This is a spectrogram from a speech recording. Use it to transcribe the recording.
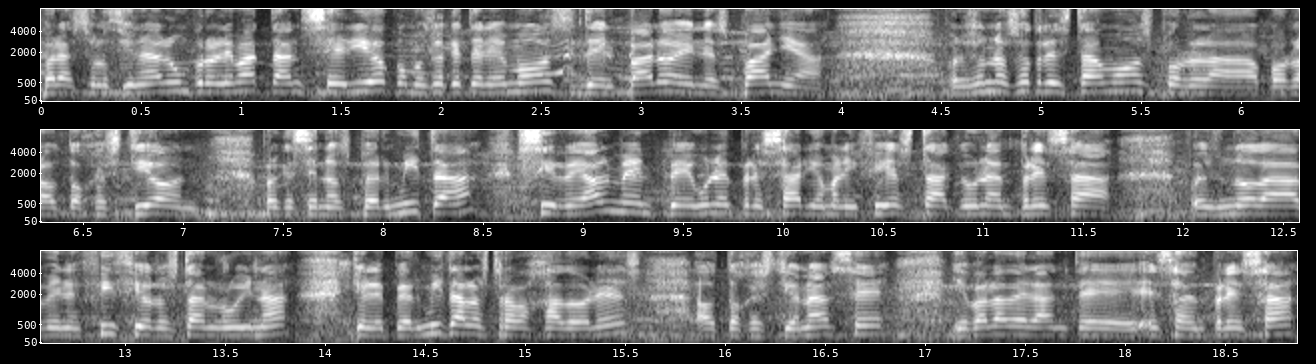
para solucionar un problema tan serio como es el que tenemos del paro en España. Por eso nosotros estamos por la, por la autogestión, porque se nos permita, si realmente un empresario manifiesta que una empresa pues, no da beneficios o está en ruina, que le permita a los trabajadores autogestionarse, llevar adelante esa empresa.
